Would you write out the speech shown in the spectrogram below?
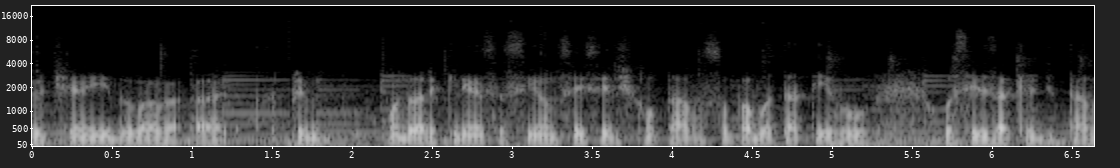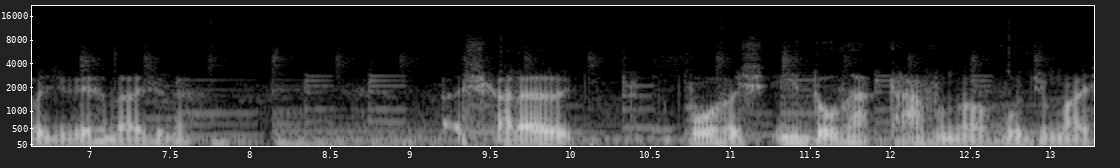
eu tinha ido lá, a, a, quando eu era criança assim, eu não sei se eles contavam só pra botar terror ou se eles acreditavam de verdade, né? Os caras, porra, idolatravam meu avô demais.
